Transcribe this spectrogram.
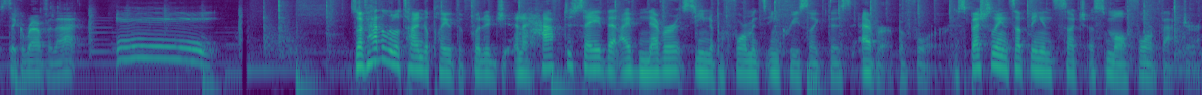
Stick around for that. Mm. So I've had a little time to play with the footage and I have to say that I've never seen a performance increase like this ever before, especially in something in such a small form factor.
